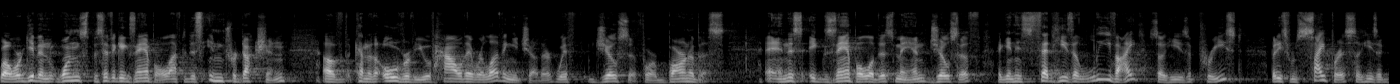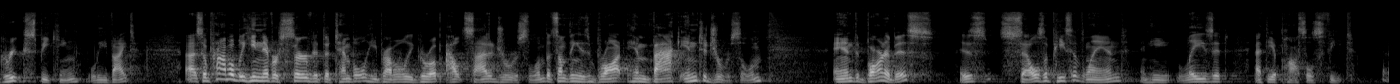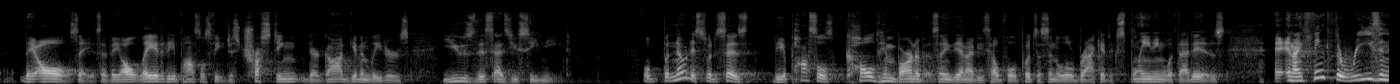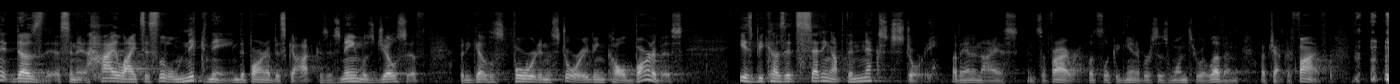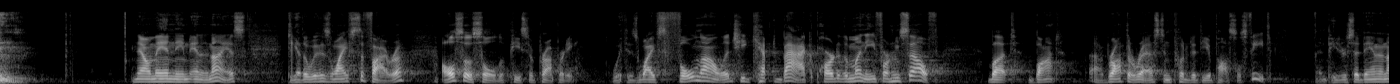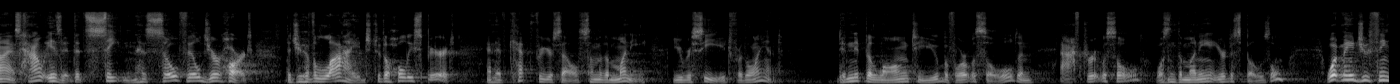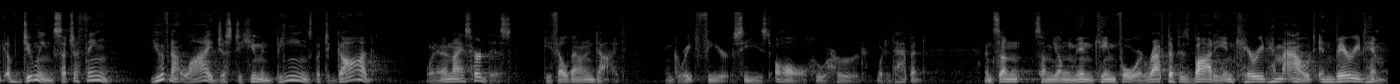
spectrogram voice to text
Well, we're given one specific example after this introduction of the, kind of the overview of how they were loving each other with Joseph or Barnabas. And this example of this man, Joseph, again, he said he's a Levite, so he's a priest, but he's from Cyprus, so he's a Greek speaking Levite. Uh, so probably he never served at the temple. He probably grew up outside of Jerusalem, but something has brought him back into Jerusalem. And Barnabas is, sells a piece of land and he lays it at the apostles' feet they all say that they all lay it at the apostles' feet, just trusting their God given leaders, use this as you see need. Well, but notice what it says the apostles called him Barnabas. I think the NIV is helpful. It puts us in a little bracket explaining what that is. And I think the reason it does this, and it highlights this little nickname that Barnabas got, because his name was Joseph, but he goes forward in the story being called Barnabas, is because it's setting up the next story of Ananias and Sapphira. Let's look again at verses 1 through 11 of chapter 5. Now, a man named Ananias, together with his wife Sapphira, also sold a piece of property. With his wife's full knowledge, he kept back part of the money for himself, but bought, uh, brought the rest and put it at the apostles' feet. And Peter said to Ananias, How is it that Satan has so filled your heart that you have lied to the Holy Spirit and have kept for yourself some of the money you received for the land? Didn't it belong to you before it was sold and after it was sold? Wasn't the money at your disposal? What made you think of doing such a thing? You have not lied just to human beings, but to God. When Ananias heard this, he fell down and died, and great fear seized all who heard what had happened. And some, some young men came forward, wrapped up his body, and carried him out and buried him.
